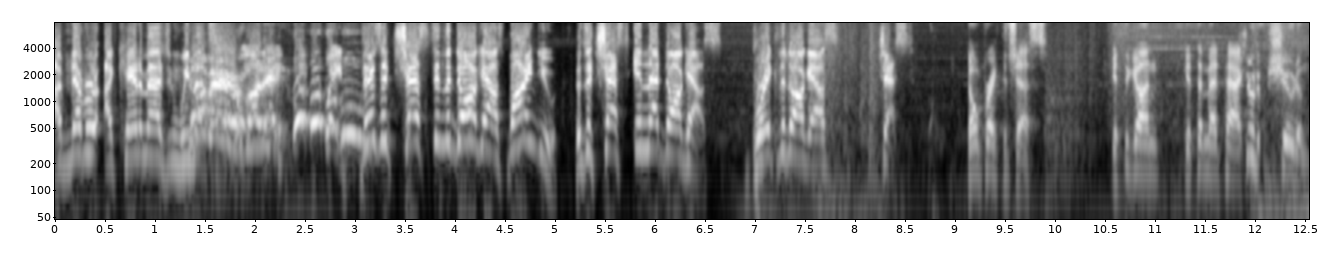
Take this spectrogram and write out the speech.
Shit. I've never. I can't imagine we Come met. here, Wait, buddy! Wait, there's a chest in the doghouse behind you. There's a chest in that doghouse. Break the doghouse. Chest. Don't break the chest. Get the gun. Get the med pack. Shoot him. Shoot him.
